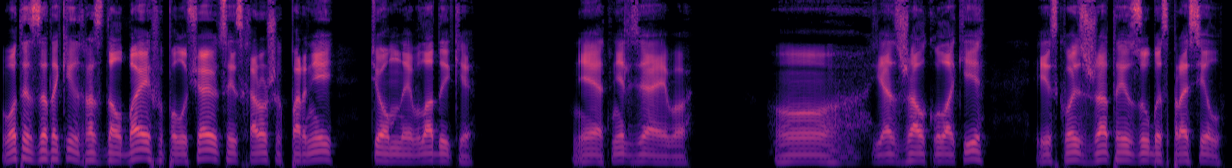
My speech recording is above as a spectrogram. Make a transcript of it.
вот из-за таких раздолбаев и получаются из хороших парней темные владыки. Нет, нельзя его. О, я сжал кулаки и сквозь сжатые зубы спросил.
